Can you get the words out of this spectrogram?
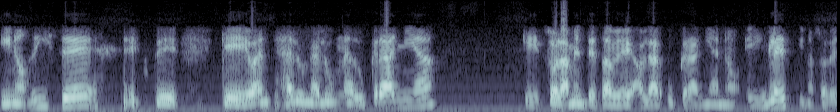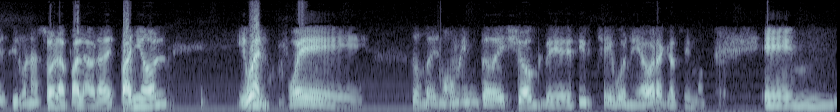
y nos dice este, que va a entrar una alumna de Ucrania que solamente sabe hablar ucraniano e inglés y no sabe decir una sola palabra de español. Y bueno, fue todo el momento de shock de decir, che, bueno, ¿y ahora qué hacemos? Em,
